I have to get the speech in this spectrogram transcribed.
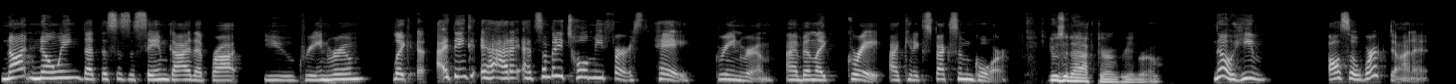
Not knowing that this is the same guy that brought you Green Room. Like I think had had somebody told me first, "Hey, Green Room," I've been like, "Great, I can expect some gore." He was an actor in Green Room. No, he also worked on it.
